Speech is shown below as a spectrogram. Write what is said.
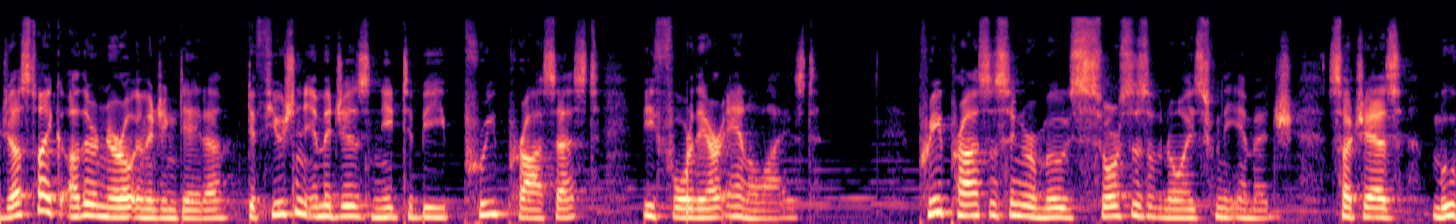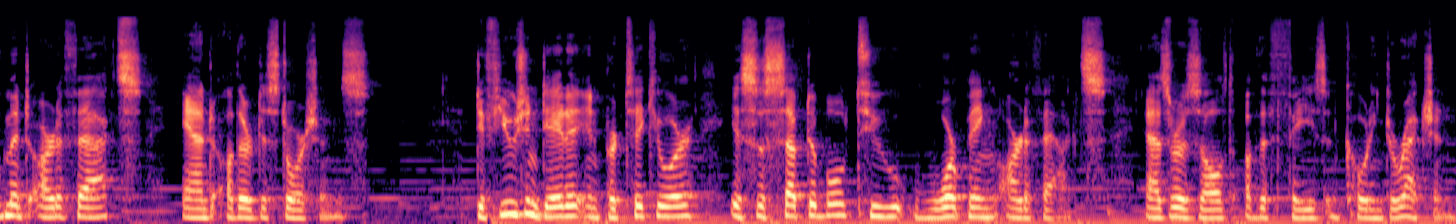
Just like other neuroimaging data, diffusion images need to be pre-processed before they are analyzed. Pre-processing removes sources of noise from the image, such as movement artifacts and other distortions. Diffusion data in particular is susceptible to warping artifacts as a result of the phase encoding direction,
